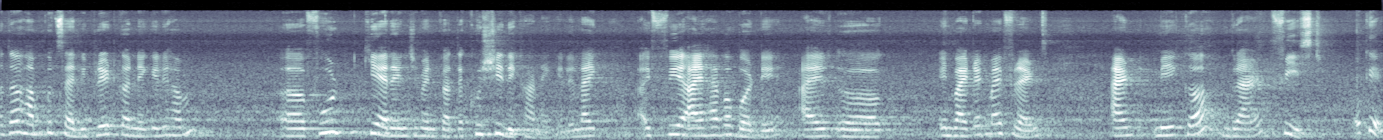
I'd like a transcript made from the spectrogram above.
मतलब हम कुछ सेलिब्रेट करने के लिए हम फ़ूड uh, की अरेंजमेंट करते हैं खुशी दिखाने के लिए like like, if I have a birthday, I uh, invited my friends and make a grand feast. Okay.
